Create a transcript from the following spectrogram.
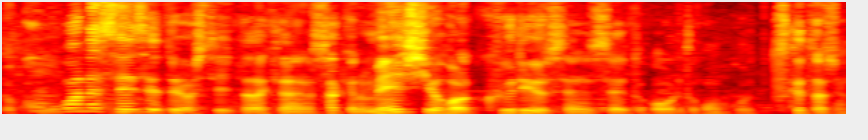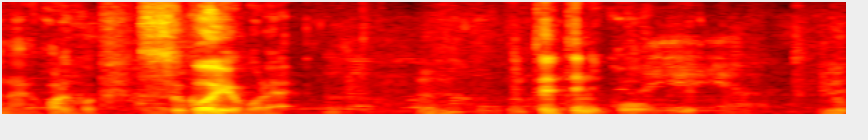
ここがね先生と言わせていただきたい。のはさっきの名刺ほら栗生先生とか俺とかもこうつけたじゃないあれこれすごいよこれ手手にこういや、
